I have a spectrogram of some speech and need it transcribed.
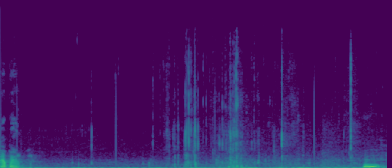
อาปาก อืม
